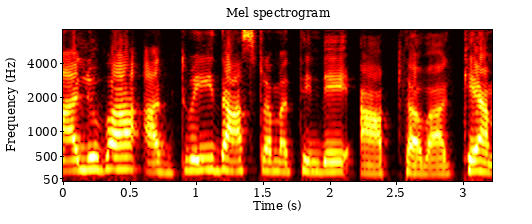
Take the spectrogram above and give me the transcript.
ആലുവ അദ്വൈതാശ്രമത്തിന്റെ ആപ്തവാക്യം.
